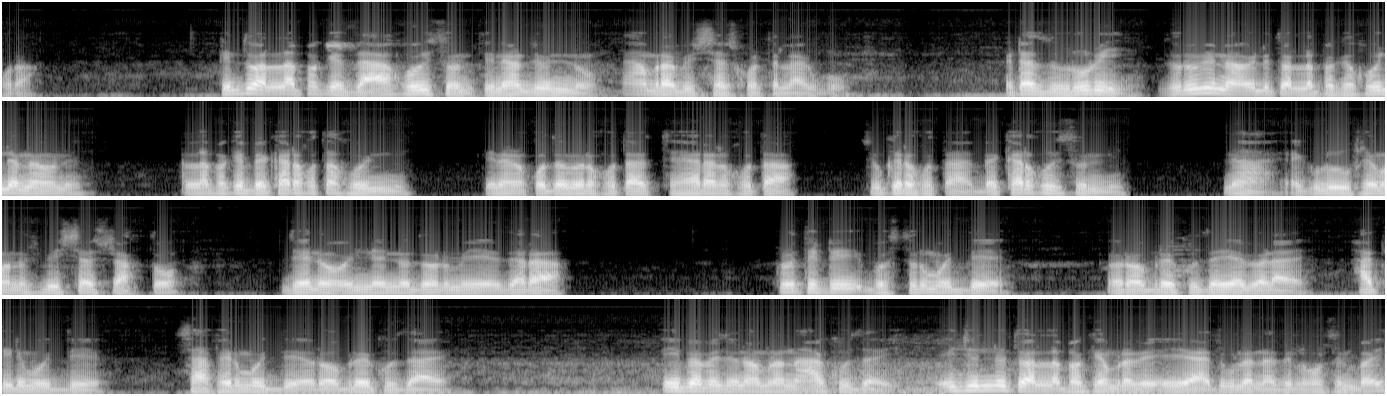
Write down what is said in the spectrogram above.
করা। কিন্তু আল্লাহ পাকে যা হইছন তিনার জন্য তা আমরা বিশ্বাস করতে লাগবো। এটা জরুরি জরুরি না হইলে তো আল্লাহ পাকে কইলে না হলে আল্লাহ পাকে বেকার কথা কইননি, তিনার কদমের কথা, চেহারার কথা, চোখের কথা, বেকার কইসননি না, এগুলোর উপরে মানুষ বিশ্বাস রাখতো। যেন অন্যান্য ধর্মে যারা প্রতিটি বস্তুর মধ্যে রবরে খুঁজাইয়া বেড়ায়, হাতির মধ্যে সাফের মধ্যে রবরে খুঁজায়, এইভাবে যেন আমরা না খুঁজাই। এই জন্যই তো আল্লাহ আমরা এই আয়াতগুলো নাজিল করছেন ভাই।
